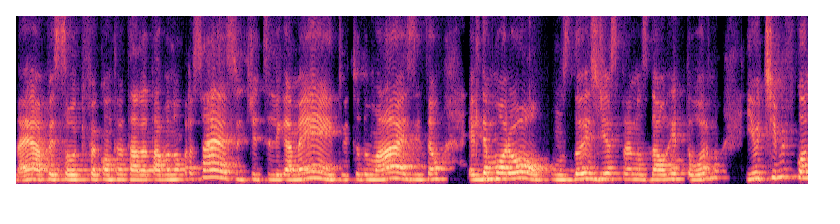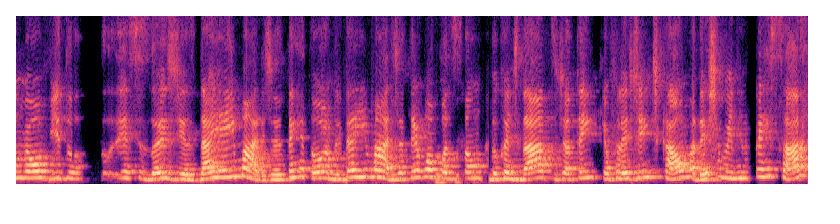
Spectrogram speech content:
né, a pessoa que foi contratada estava no processo de desligamento e tudo mais, então ele demorou uns dois dias para nos dar o retorno e o time ficou no meu ouvido esses dois dias. Daí aí, Mari, já tem retorno? E daí, Mari, já tem alguma posição do candidato? Já tem? Eu falei, gente, calma, deixa o menino pensar.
